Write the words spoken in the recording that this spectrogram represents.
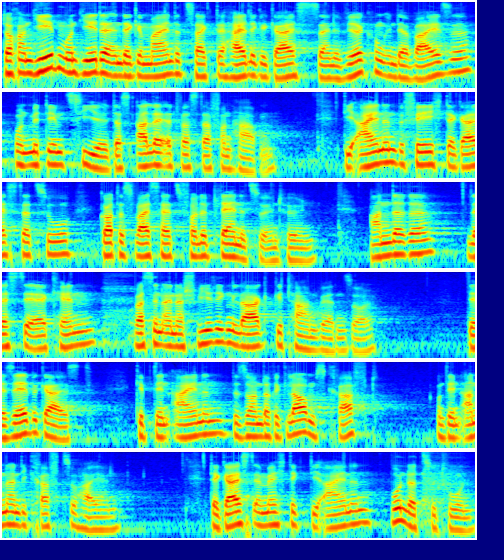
Doch an jedem und jeder in der Gemeinde zeigt der Heilige Geist seine Wirkung in der Weise und mit dem Ziel, dass alle etwas davon haben. Die einen befähigt der Geist dazu, Gottes weisheitsvolle Pläne zu enthüllen. Andere lässt er erkennen, was in einer schwierigen Lage getan werden soll. Derselbe Geist gibt den einen besondere Glaubenskraft und den anderen die Kraft zu heilen. Der Geist ermächtigt die einen, Wunder zu tun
